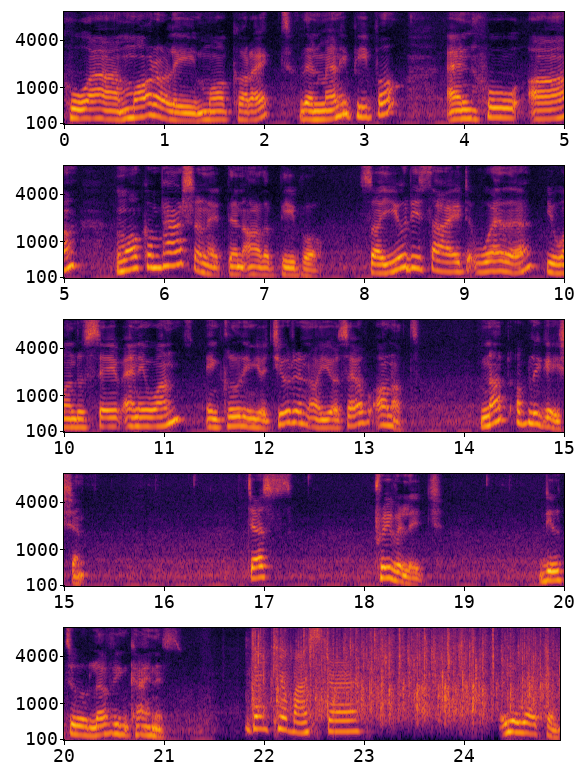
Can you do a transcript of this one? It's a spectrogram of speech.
who are morally more correct than many people, and who are more compassionate than other people. So you decide whether you want to save anyone, including your children or yourself, or not. Not obligation. Just privilege due to loving kindness. Thank you, Master. You're welcome.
